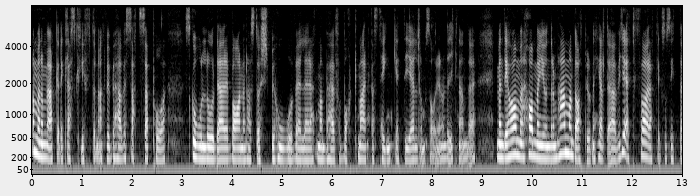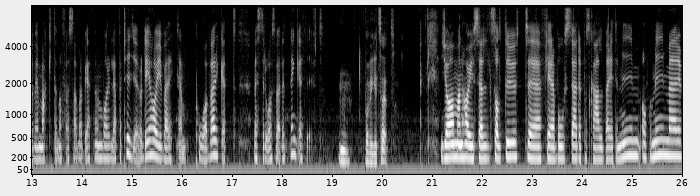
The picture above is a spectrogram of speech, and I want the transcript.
ja, de ökade klassklyftorna. Att vi behöver satsa på skolor där barnen har störst behov eller att man behöver få bort marknadstänket i äldreomsorgen och liknande. Men det har man, har man ju under de här mandatperioderna helt övergett för att liksom sitta vid makten och för samarbete med borgerliga partier. Och det har ju verkligen påverkat Västerås väldigt negativt. Mm. På vilket sätt? Ja, man har ju sålt ut eh, flera bostäder på Skallberget och på Mimer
